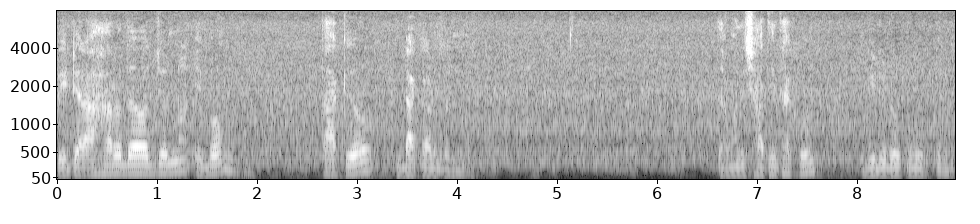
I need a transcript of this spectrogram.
পেটের আহারও দেওয়ার জন্য এবং তাকেও ডাকার জন্য। তো আমাদের সাথে থাকুন, ভিডিওটা উপভোগ করুন।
